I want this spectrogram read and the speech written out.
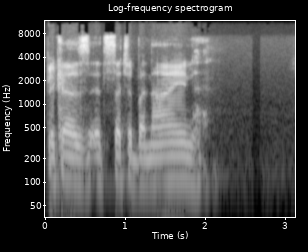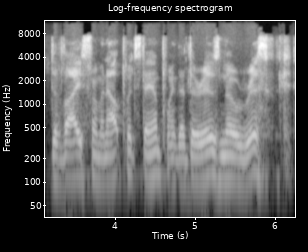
because it's such a benign device from an output standpoint that there is no risk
